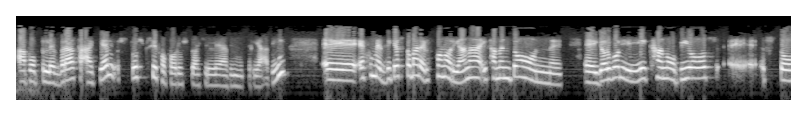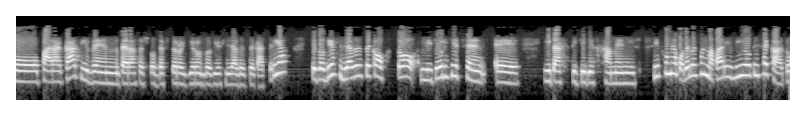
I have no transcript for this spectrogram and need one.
από πλευράς ΑΚΕΛ στους ψηφοφόρους του Αχηλέα Δημητριάδη. Ε, έχουμε δει και στο παρελθόν, Οριάννα, είχαμε τον ε, Γιώργο Λιλίκαν, ο οποίος ε, στο παρακάτι δεν πέρασε στο δεύτερο γύρο το 2013 και το 2018 λειτουργήσε ε, η τακτική της χαμένης ψήφου με αποτέλεσμα να πάρει 2%.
